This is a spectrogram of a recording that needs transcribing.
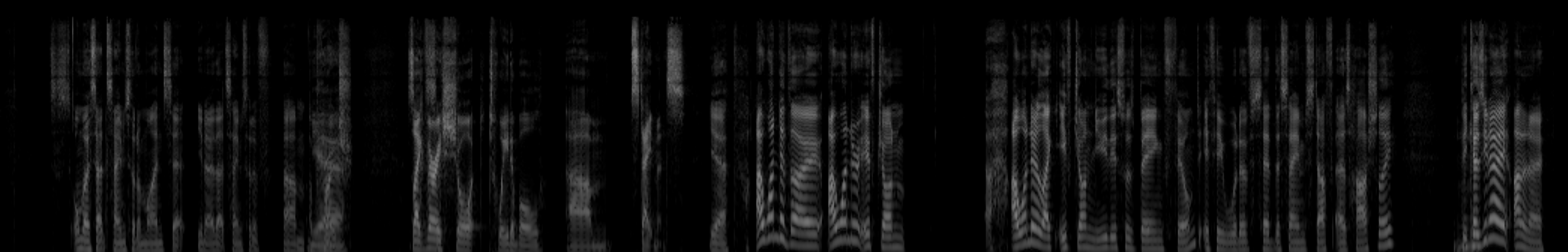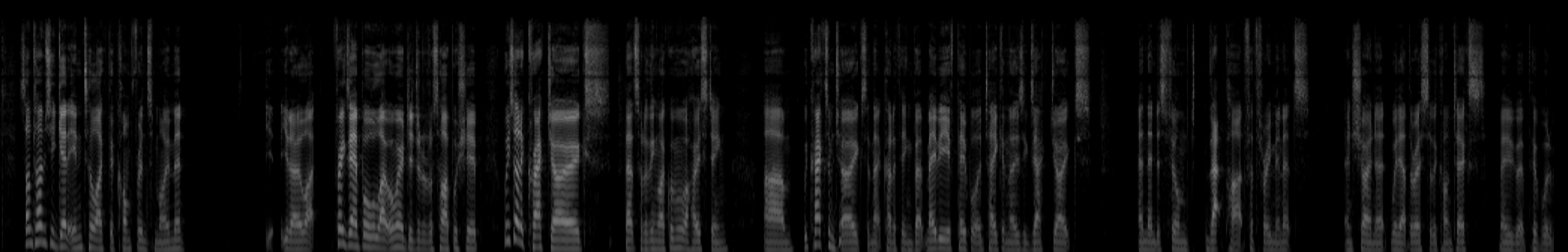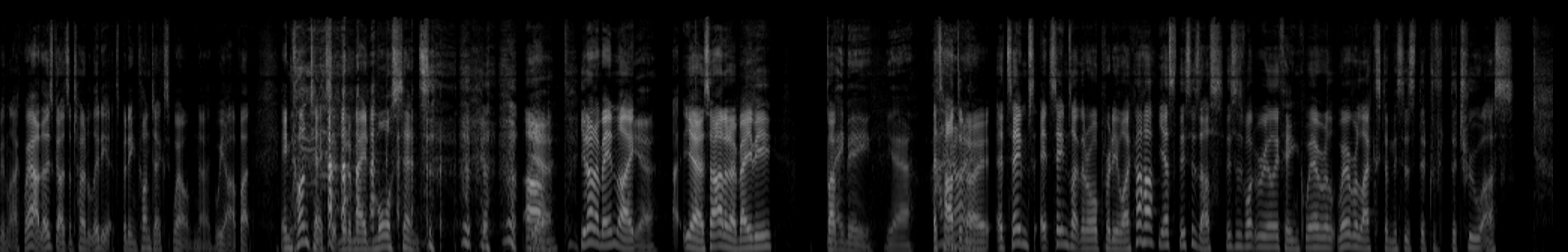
it's almost that same sort of mindset, you know, that same sort of um, approach. Yeah. It's like very so, short, tweetable um, statements. Yeah. I wonder though. I wonder if John. I wonder, like, if John knew this was being filmed, if he would have said the same stuff as harshly. Mm. Because you know, I don't know. Sometimes you get into like the conference moment. You, you know, like for example, like when we're at digital discipleship, we sort of crack jokes that sort of thing. Like when we were hosting, um, we cracked some jokes and that kind of thing. But maybe if people had taken those exact jokes and then just filmed that part for three minutes and shown it without the rest of the context, maybe people would have been like, "Wow, those guys are total idiots." But in context, well, no, we are. But in context, it would have made more sense. um, yeah. You know what I mean? Like, yeah, uh, yeah. So I don't know, maybe. But maybe, yeah. It's hard know. to know. It seems it seems like they're all pretty like, haha, yes, this is us. This is what we really think. We're re- we're relaxed, and this is the tr- the true us.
